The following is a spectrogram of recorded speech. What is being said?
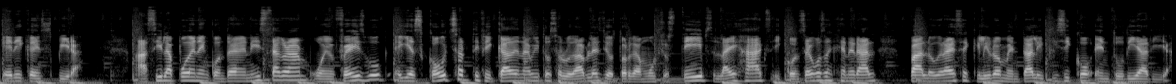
Erika Inspira. Así la pueden encontrar en Instagram o en Facebook. Ella es coach certificada en hábitos saludables y otorga muchos tips, life hacks y consejos en general para lograr ese equilibrio mental y físico en tu día a día.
